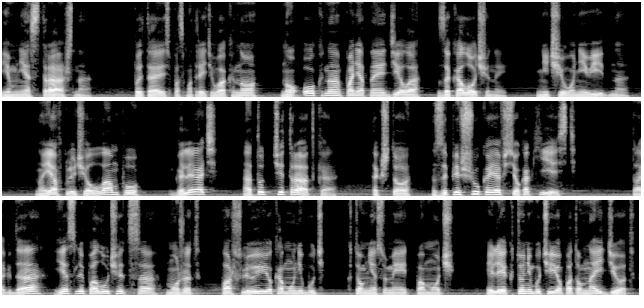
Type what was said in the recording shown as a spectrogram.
И мне страшно. Пытаюсь посмотреть в окно, но окна, понятное дело, заколочены. Ничего не видно. Но я включил лампу, глядь, а тут тетрадка. Так что запишу-ка я все как есть. Тогда, если получится, может, пошлю ее кому-нибудь, кто мне сумеет помочь. Или кто-нибудь ее потом найдет.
